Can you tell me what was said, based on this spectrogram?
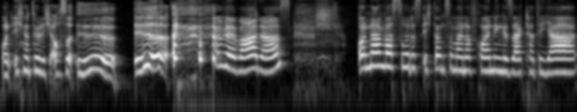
Und ich natürlich auch so, äh, äh, wer war das? Und dann war es so, dass ich dann zu meiner Freundin gesagt hatte, ja,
